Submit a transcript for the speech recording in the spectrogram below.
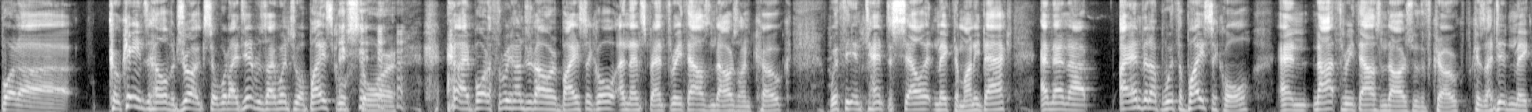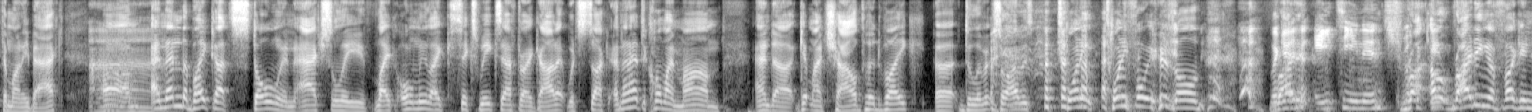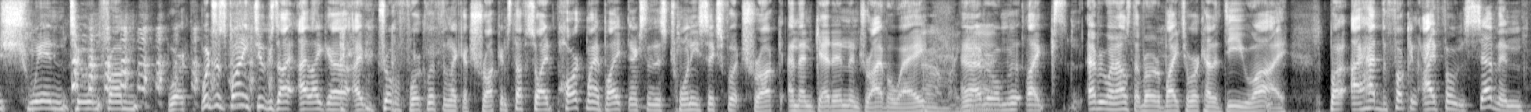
But uh, cocaine's a hell of a drug. So what I did was I went to a bicycle store and I bought a three hundred dollar bicycle and then spent three thousand dollars on coke with the intent to sell it and make the money back. And then uh, I ended up with a bicycle and not three thousand dollars worth of coke because I didn't make the money back. Um, and then the bike got stolen actually, like only like six weeks after I got it, which sucked. And then I had to call my mom and uh, get my childhood bike uh, delivered. So I was 20, 24 years old. Like riding- an 18 inch. Ri- oh, riding a fucking Schwinn to and from work, which was funny too, because I, I like uh, I drove a forklift and like a truck and stuff. So I'd park my bike next to this 26 foot truck and then get in and drive away. Oh my and God. everyone like everyone else that rode a bike to work had a DUI, but I had the fucking iPhone 7,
